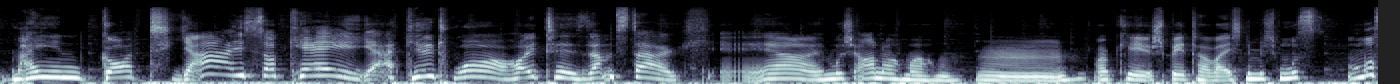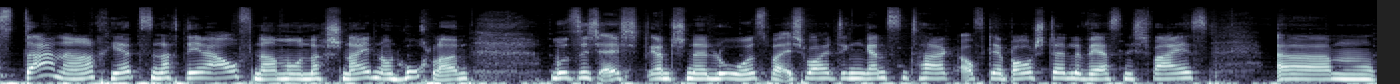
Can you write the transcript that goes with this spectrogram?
mein Gott, ja, ist okay. Ja, Guild War, heute Samstag. Ja, muss ich auch noch machen. Hm, okay, später, weil ich nämlich muss, muss danach, jetzt nach der Aufnahme und nach Schneiden und Hochladen, muss ich echt ganz schnell los, weil ich war heute den ganzen Tag auf der Baustelle, wer es nicht weiß. Ähm,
